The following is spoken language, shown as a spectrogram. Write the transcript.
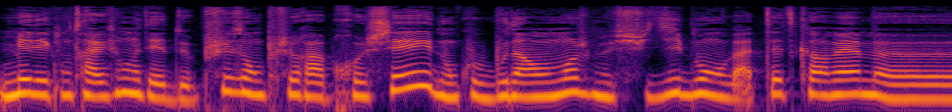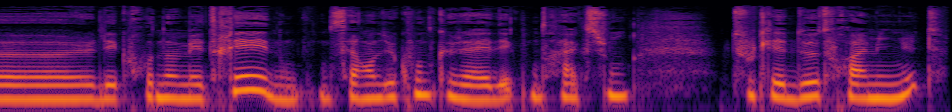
mais les contractions étaient de plus en plus rapprochées. Donc au bout d'un moment, je me suis dit bon, on va peut-être quand même euh, les chronométrer. Donc on s'est rendu compte que j'avais des contractions toutes les deux trois minutes.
